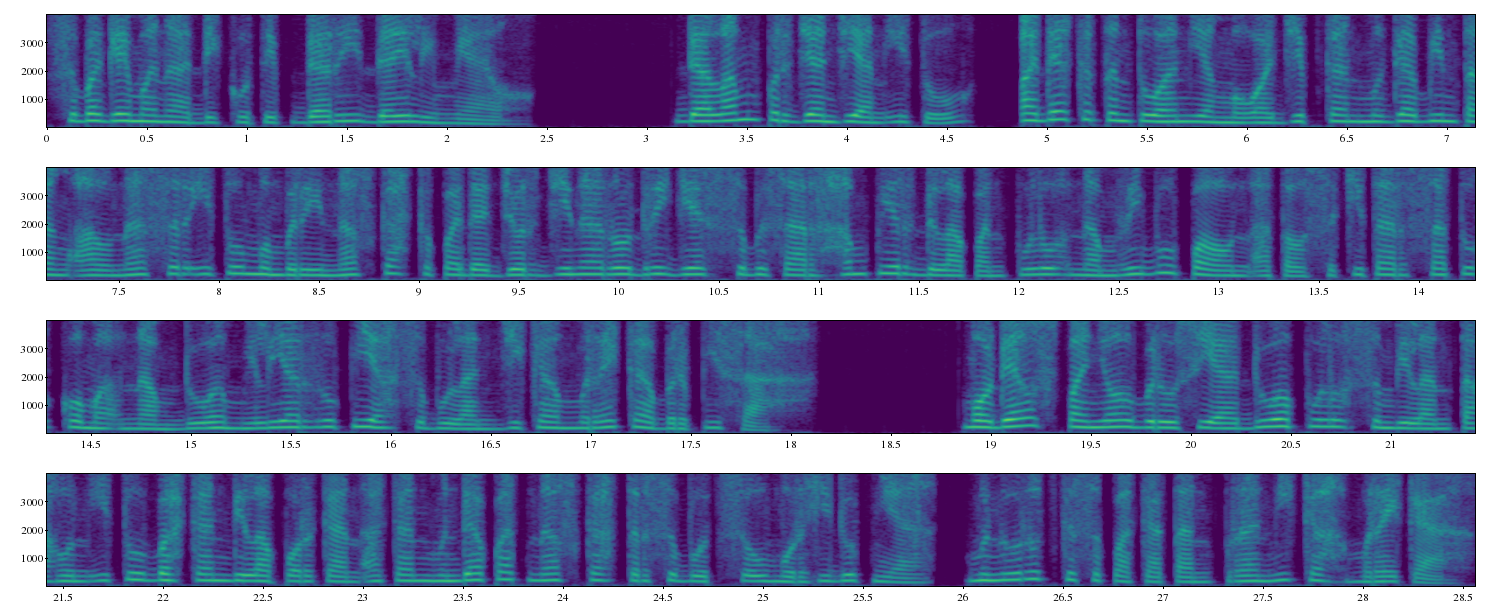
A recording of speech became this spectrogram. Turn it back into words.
sebagaimana dikutip dari Daily Mail. Dalam perjanjian itu, ada ketentuan yang mewajibkan mega bintang Al Nasser itu memberi nafkah kepada Georgina Rodriguez sebesar hampir 86 ribu pound atau sekitar 1,62 miliar rupiah sebulan jika mereka berpisah. Model Spanyol berusia 29 tahun itu bahkan dilaporkan akan mendapat nafkah tersebut seumur hidupnya, menurut kesepakatan pranikah mereka.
